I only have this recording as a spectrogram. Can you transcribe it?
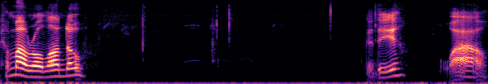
Come on, Rolando. Good D. Wow.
